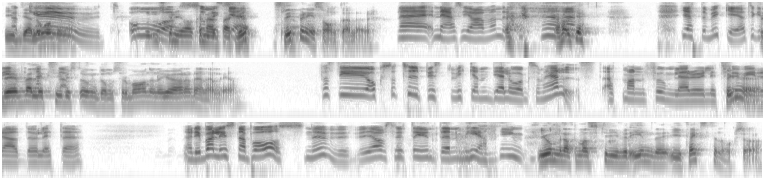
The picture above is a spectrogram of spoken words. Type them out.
i Ja, dialogerna. gud! Och Åh, skulle jag så kunna mycket! sagt- Slipper ni sånt eller? Nej, nej, alltså jag använder det okej. jättemycket. Jag tycker För det är det är väldigt typiskt ungdomsromanen att göra det nämligen. Fast det är ju också typiskt vilken dialog som helst. Att man fumlar och är lite förvirrad och lite... Ja, det är bara att lyssna på oss nu. Vi avslutar ju inte en mening. Jo, men att man skriver in det i texten också.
